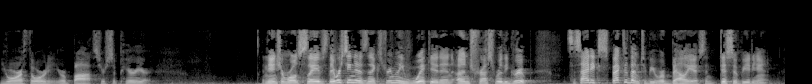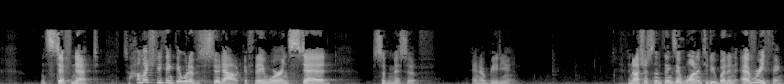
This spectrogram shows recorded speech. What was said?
your authority, your boss, your superior. In the ancient world, slaves, they were seen as an extremely wicked and untrustworthy group. Society expected them to be rebellious and disobedient and stiff necked. So, how much do you think they would have stood out if they were instead submissive and obedient? And not just in the things they wanted to do, but in everything.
